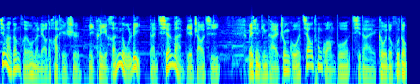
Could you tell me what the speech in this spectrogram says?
今晚跟朋友们聊的话题是：你可以很努力，但千万别着急。微信平台中国交通广播，期待各位的互动。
